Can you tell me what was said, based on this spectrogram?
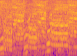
run, run, run!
